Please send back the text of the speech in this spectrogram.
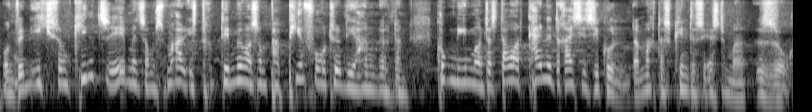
Und wenn ich so ein Kind sehe mit so einem Smile, ich drücke dem immer so ein Papierfoto in die Hand. Und dann gucken die immer und das dauert keine 30 Sekunden. Dann macht das Kind das erste Mal so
